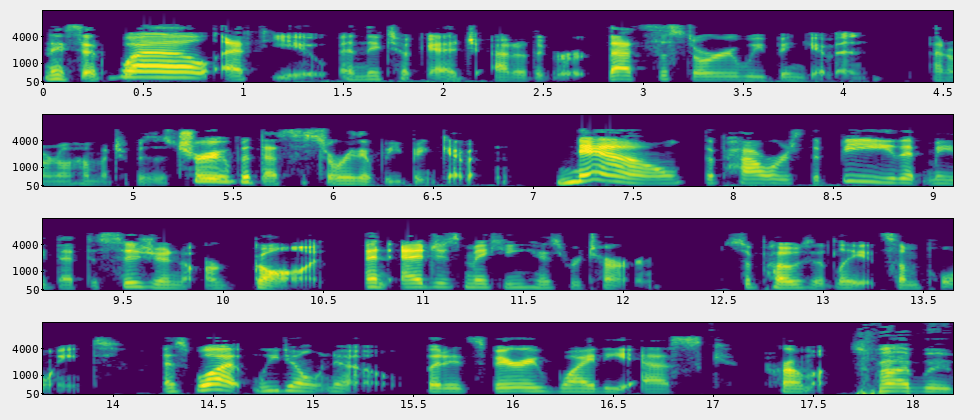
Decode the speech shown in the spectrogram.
And they said, well, F you. And they took Edge out of the group. That's the story we've been given. I don't know how much of it is true, but that's the story that we've been given. Now, the powers that be that made that decision are gone. And Edge is making his return, supposedly at some point. As what? We don't know. But it's very Wyatt-esque promo. It's probably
